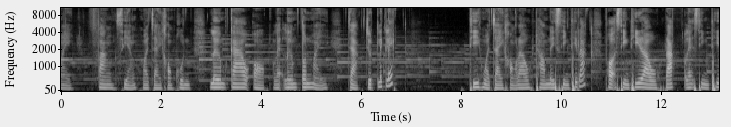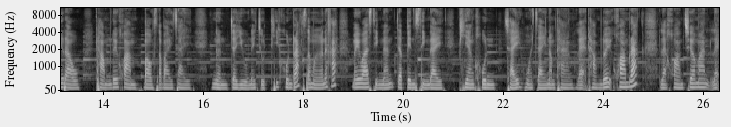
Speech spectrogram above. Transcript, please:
หม่ ๆ ฟังเสียงหัวใจของคุณ เริ่มก้าวออกและเริ่มต้นใหม่ จากจุดเล็กๆ ที่หัวใจของเราทำในสิ่งที่รัก เพราะสิ่งที่เรารักและสิ่งที่เราทำด้วยความเบาสบายใจ เงินจะอยู่ในจุดที่คุณรักเสมอนะคะ ไม่ว่าสิ่งนั้นจะเป็นสิ่งใด เพียงคุณใช้หัวใจนำทาง และทำด้วยความรัก และความเชื่อมั่น และ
